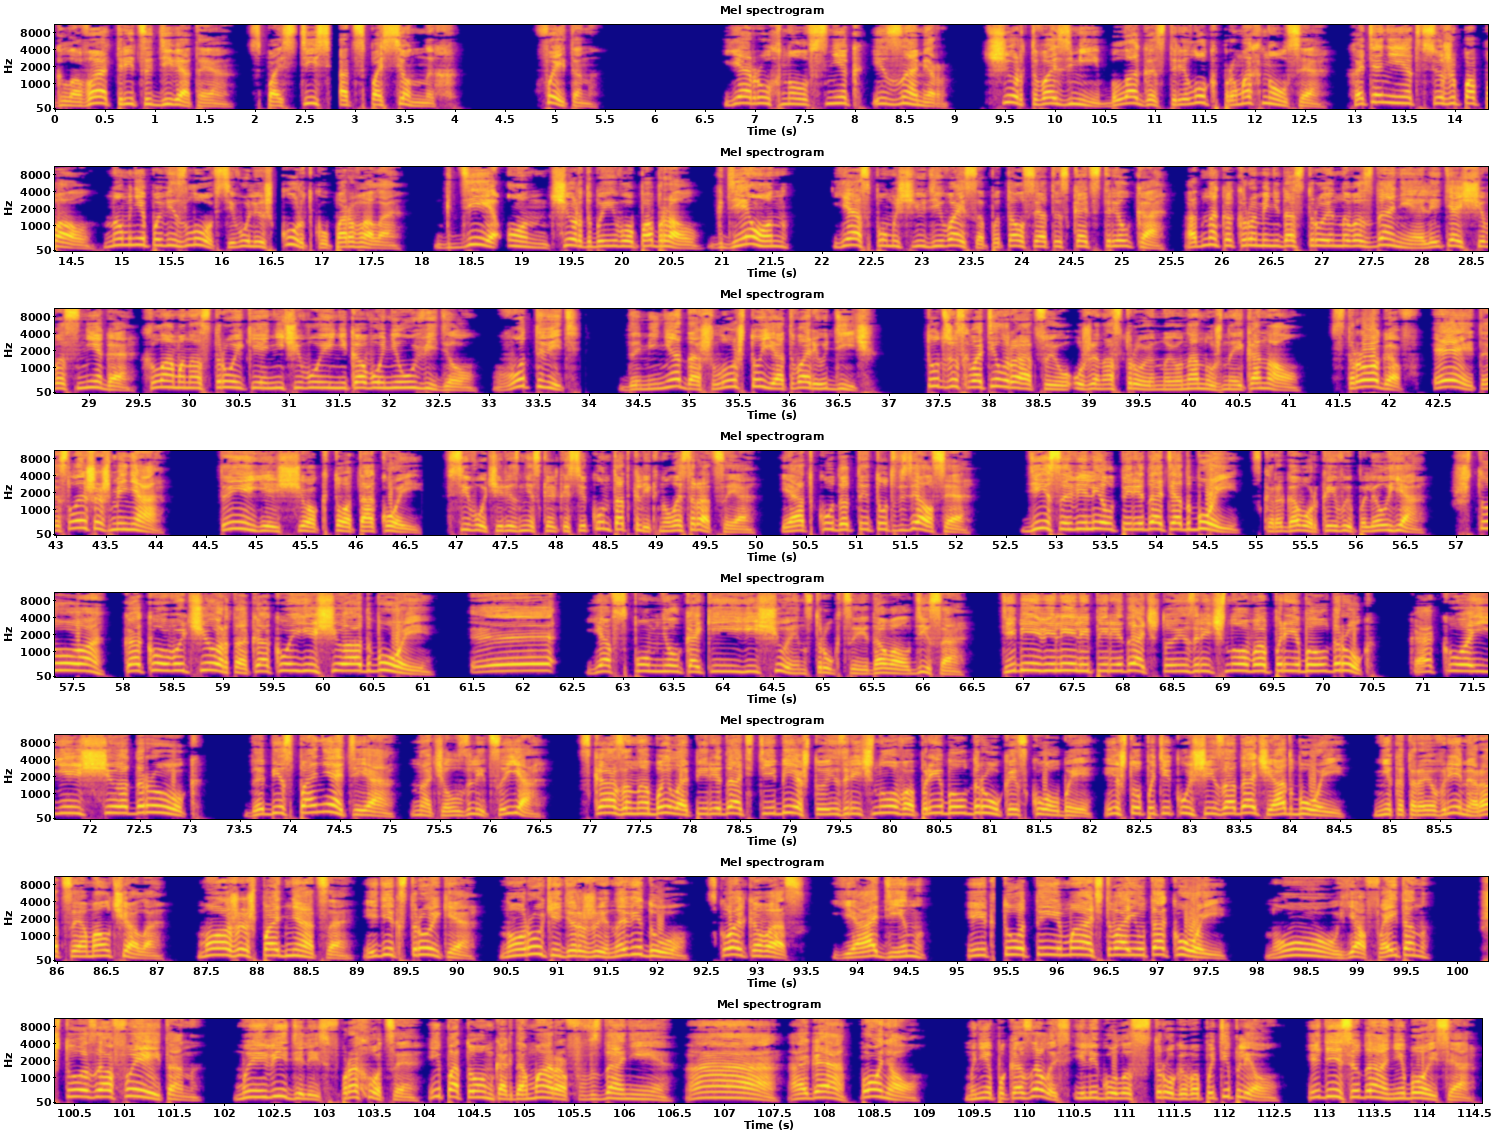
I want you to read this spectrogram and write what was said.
Глава 39. Спастись от спасенных. Фейтон. Я рухнул в снег и замер. Черт возьми, благо стрелок промахнулся. Хотя нет, все же попал, но мне повезло, всего лишь куртку порвало. Где он, черт бы его побрал? Где он? Я с помощью девайса пытался отыскать стрелка. Однако, кроме недостроенного здания, летящего снега, хлама на стройке, ничего и никого не увидел. Вот ведь! До меня дошло, что я творю дичь. Тут же схватил рацию, уже настроенную на нужный канал. «Строгов! Эй, ты слышишь меня?» «Ты еще кто такой?» Всего через несколько секунд откликнулась рация. «И откуда ты тут взялся?» «Диса велел передать отбой!» скороговоркой выпалил я. «Что? Какого черта? Какой еще отбой?» э Я вспомнил, какие еще инструкции давал Диса. «Тебе велели передать, что из речного прибыл друг». «Какой еще друг?» «Да без понятия!» — начал злиться я. «Сказано было передать тебе, что из речного прибыл друг из колбы, и что по текущей задаче отбой. Некоторое время рация молчала. «Можешь подняться. Иди к стройке. Но руки держи на виду. Сколько вас?» «Я один». «И кто ты, мать твою, такой?» «Ну, я Фейтон». «Что за Фейтон?» «Мы виделись в проходце, и потом, когда Маров в здании...» «А, ага, понял». Мне показалось, или голос строгого потеплел. «Иди сюда, не бойся».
